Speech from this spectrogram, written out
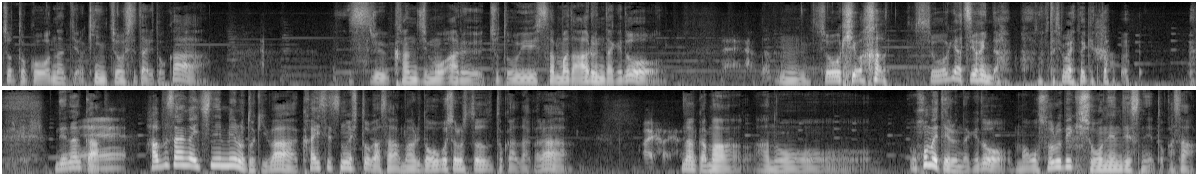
ちょっとこうなんていうの緊張してたりとかする感じもあるちょっと初々しさまだあるんだけど。うん、将棋は 将棋は強いんだ当たり前だけどでなんか、ね羽生さんが1年目の時は解説の人がさまるで大御所の人とかだからはいはいはい。なんかまああのー褒めてるんだけど、まあ、恐るべき少年ですねとかさ。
